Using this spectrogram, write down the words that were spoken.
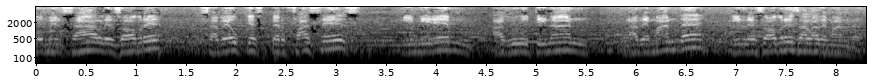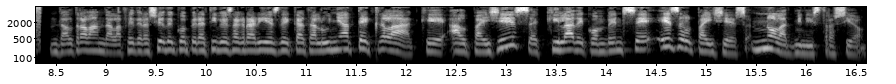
començar les obres. Sabeu que és per fases i anirem aglutinant la demanda i les obres a la demanda. D'altra banda, la Federació de Cooperatives Agràries de Catalunya té clar que al pagès qui l'ha de convèncer és el pagès, no l'administració.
